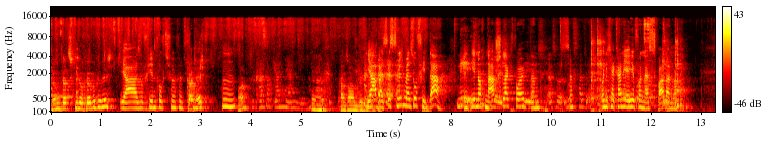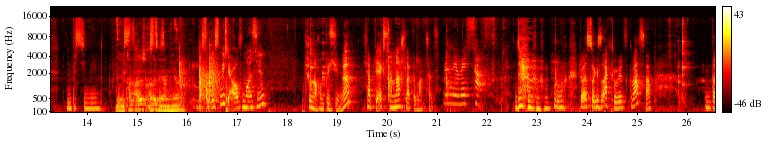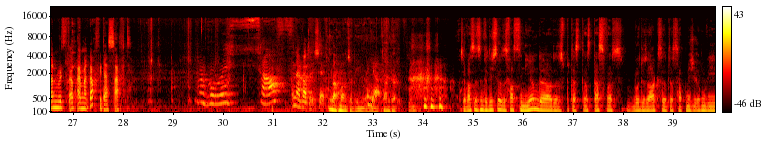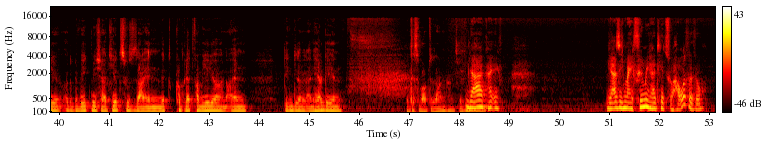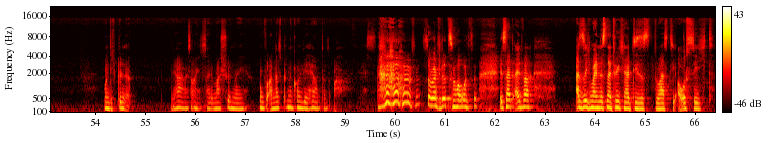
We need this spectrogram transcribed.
45 Kilo Körpergewicht? ja, so 54, 55. Kannst echt? Hm. Ja? Du kannst auch gerne mehr nehmen. Ne? Kannst auch ein bisschen. Ja, aber es ist nicht mehr so viel da. Wenn ihr noch Nachschlag wollt, dann. Also, So. Und ich kann ja hier von der Swala noch ein bisschen nehmen. Nee, kann alles alle werden hier. Machst du das nicht auf, Mäuschen? Schon noch ein bisschen, ne? Ich habe dir extra Nachschlag gemacht, Schatz. Dann nehme ich Saft. Du, du hast doch gesagt, du willst Wasser. Und dann willst du auf einmal doch wieder Saft. Wo ist Saft? Na, warte, ich helfe. Mach mal, Sabine. Ja. Danke. Also was ist denn für dich so das Faszinierende oder das, das, das, das, was, wo du sagst, so, das hat mich irgendwie oder bewegt mich halt hier zu sein mit komplett Familie und allen Dingen, die damit einhergehen? Wenn du das überhaupt so sagen kannst. Ja, kann ich. Ja, also ich meine, ich fühle mich halt hier zu Hause so. Und ich bin, ja, weiß auch nicht, es ist halt immer schön, wenn ich irgendwo anders bin, dann komme ich hierher und dann so, ach. Sind wir wieder zu Hause. Ist halt einfach, also ich meine, ist natürlich halt dieses, du hast die Aussicht,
